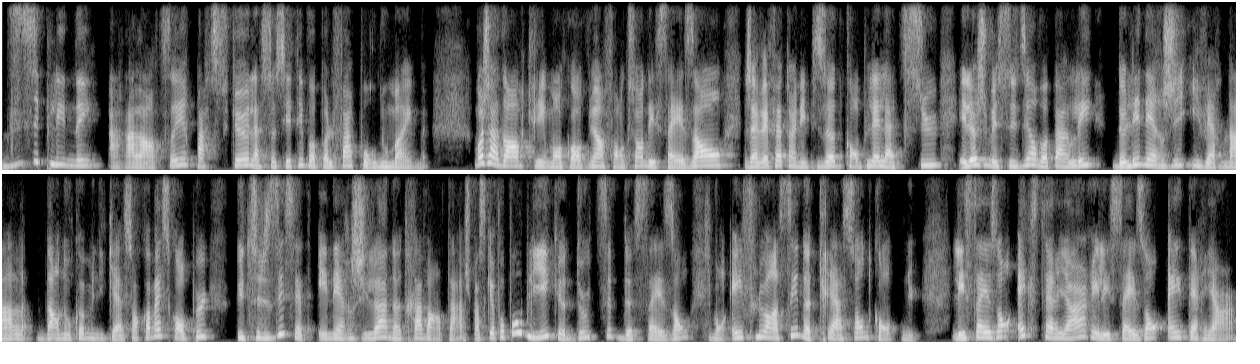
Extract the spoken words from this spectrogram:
discipliner à ralentir parce que la société ne va pas le faire pour nous-mêmes. Moi, j'adore créer mon contenu en fonction des saisons. J'avais fait un épisode complet là-dessus. Et là, je me suis dit, on va parler de l'énergie hivernale dans nos communications. Comment est-ce qu'on peut utiliser cette énergie-là à notre avantage? Parce qu'il ne faut pas oublier qu'il y a deux types de saisons qui vont influencer notre création de contenu. Les saisons extérieures et les saisons intérieures.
